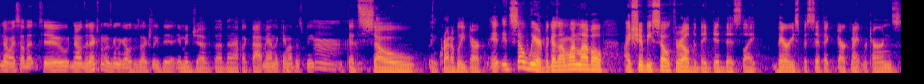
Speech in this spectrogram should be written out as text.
no, I saw that too. No, the next one I was going to go with was actually the image of the Ben Affleck Batman that came out this week. Mm. That's so incredibly dark. It, it's so weird because on one level, I should be so thrilled that they did this like very specific Dark Knight Returns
